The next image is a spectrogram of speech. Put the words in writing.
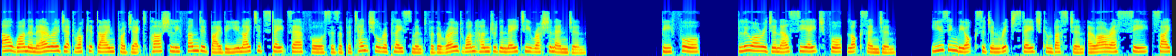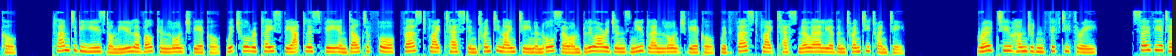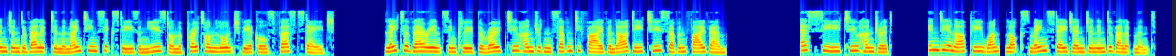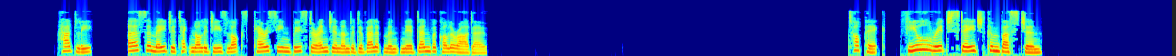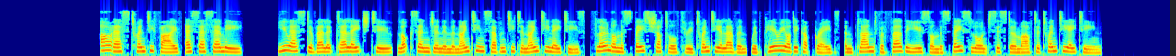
R-1 an Aerojet Rocketdyne project partially funded by the United States Air Force as a potential replacement for the Road 180 Russian engine. B-4 Blue Origin LCH-4, LOX engine Using the oxygen-rich stage combustion cycle, planned to be used on the ULA Vulcan launch vehicle, which will replace the Atlas V and Delta IV, first flight test in 2019 and also on Blue Origin's New Glenn launch vehicle, with first flight test no earlier than 2020. Road 253 Soviet engine developed in the 1960s and used on the Proton launch vehicle's first stage. Later variants include the Road 275 and RD-275M. SCE 200 Indian RP-1 LOX main stage engine in development. Hadley Ursa Major Technologies LOX kerosene booster engine under development near Denver, Colorado. Topic: Fuel-rich staged combustion. RS-25 SSME US-developed LH-2, LOX engine in the 1970 to 1980s, flown on the Space Shuttle through 2011 with periodic upgrades, and planned for further use on the Space Launch System after 2018.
